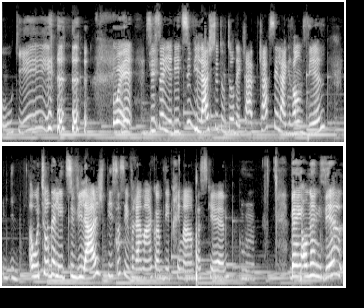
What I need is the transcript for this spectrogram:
OK. Ouais. C'est ça, il y a des petits villages tout autour de Cap. Cap, c'est la grande ville autour de les petits villages. Puis ça, c'est vraiment comme déprimant parce que... Mhm. Ben, on a une ville,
